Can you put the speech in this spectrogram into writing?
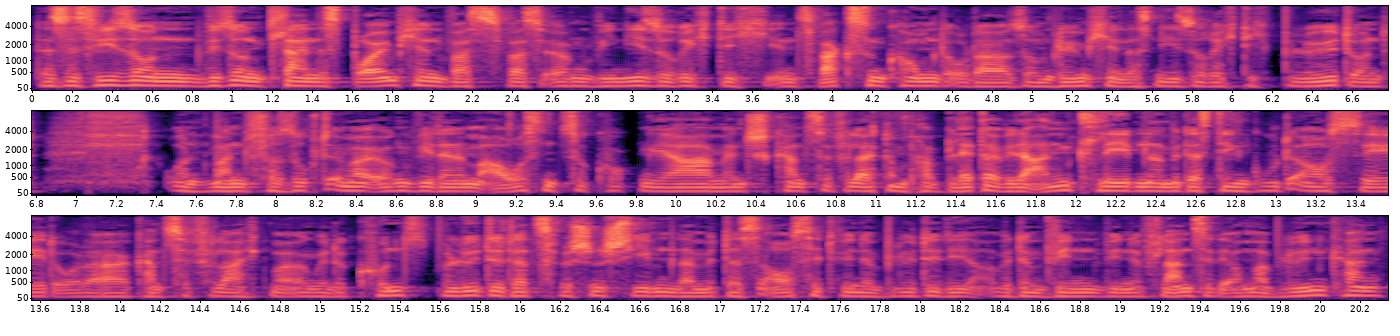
das ist wie so ein wie so ein kleines Bäumchen, was was irgendwie nie so richtig ins Wachsen kommt oder so ein Blümchen, das nie so richtig blüht und und man versucht immer irgendwie dann im Außen zu gucken, ja Mensch, kannst du vielleicht noch ein paar Blätter wieder ankleben, damit das Ding gut aussieht oder kannst du vielleicht mal irgendwie eine Kunstblüte dazwischen schieben, damit das aussieht wie eine Blüte, die wie, wie eine Pflanze, die auch mal blühen kann.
